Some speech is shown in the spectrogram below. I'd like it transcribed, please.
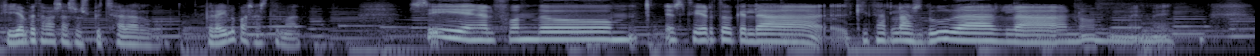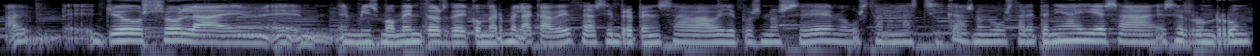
que ya empezabas a sospechar algo, pero ahí lo pasaste mal. Sí, en el fondo es cierto que la, quizás las dudas, la, yo sola en, mis momentos de comerme la cabeza siempre pensaba, oye, pues no sé, me gustarán las chicas, no me gustaría, tenía ahí esa, ese run run.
